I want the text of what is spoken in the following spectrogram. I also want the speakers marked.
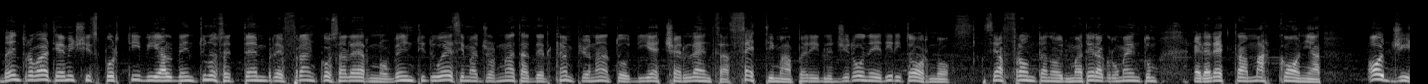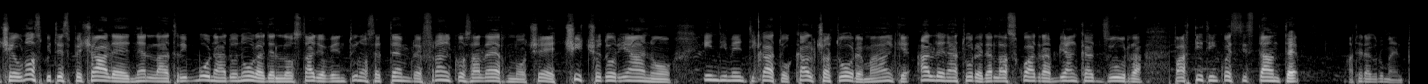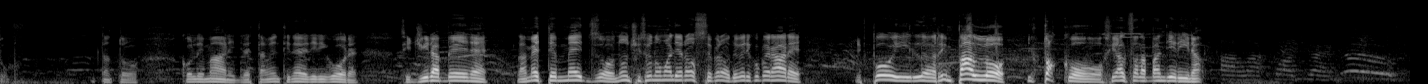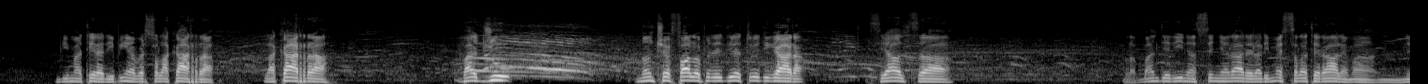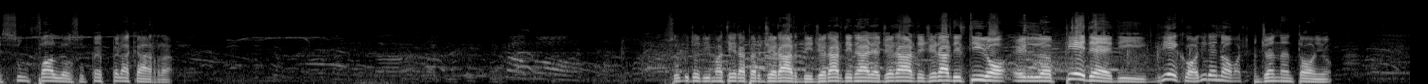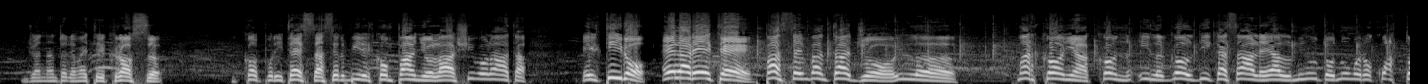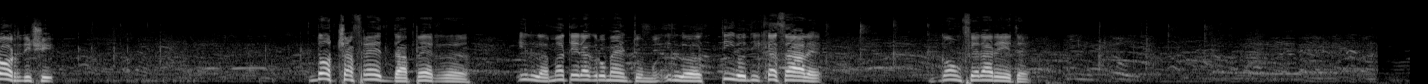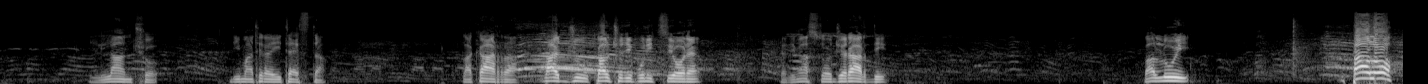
Speaker 1: Bentrovati amici sportivi al 21 settembre Franco Salerno, 22esima giornata del campionato di eccellenza, settima per il girone di ritorno. Si affrontano il Matera Grumentum e l'Elettra Marconia. Oggi c'è un ospite speciale nella tribuna d'onore dello stadio 21 settembre Franco Salerno, c'è Ciccio Doriano, indimenticato calciatore ma anche allenatore della squadra bianca-azzurra, partiti in questo istante Matera Grumentum. Intanto con le mani direttamente in area di rigore, si gira bene, la mette in mezzo, non ci sono maglie rosse però deve recuperare. E poi il rimpallo, il tocco, si alza la bandierina. Di Matera di prima verso la Carra, la Carra va giù, non c'è fallo per il direttore di gara, si alza la bandierina a segnalare la rimessa laterale ma nessun fallo su Peppe La Carra. Subito di Matera per Gerardi, Gerardi in aria, Gerardi, Gerardi il tiro e il piede di Grieco a dire no, ma Gian Antonio. Gian Antonio mette il cross, il colpo di testa a servire il compagno, la scivolata e il tiro e la rete. Passa in vantaggio il Marconia con il gol di Casale al minuto numero 14. Doccia fredda per il Matera Grumentum, il tiro di Casale gonfia la rete. Il lancio di Matera di testa. La Carra va giù, calcio di punizione. È rimasto Gerardi. Va lui. Palo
